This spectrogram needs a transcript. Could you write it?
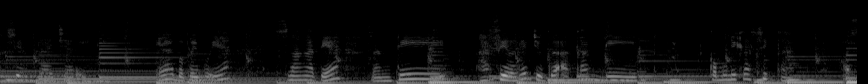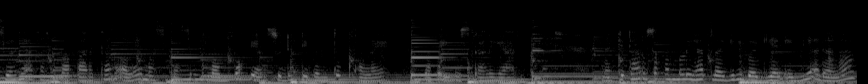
hasil belajar ini. Ya, Bapak Ibu ya, semangat ya. Nanti hasilnya juga akan dikomunikasikan hasilnya akan dipaparkan oleh masing-masing kelompok yang sudah dibentuk oleh Bapak Ibu sekalian. Nah, kita harus akan melihat lagi di bagian ini adalah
